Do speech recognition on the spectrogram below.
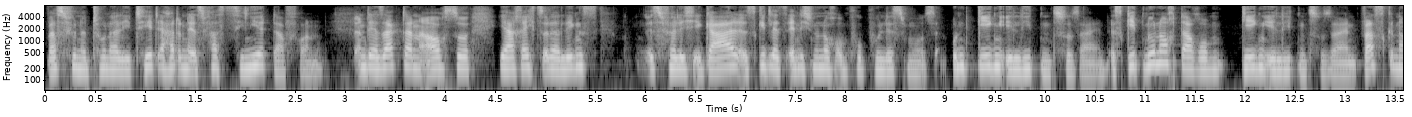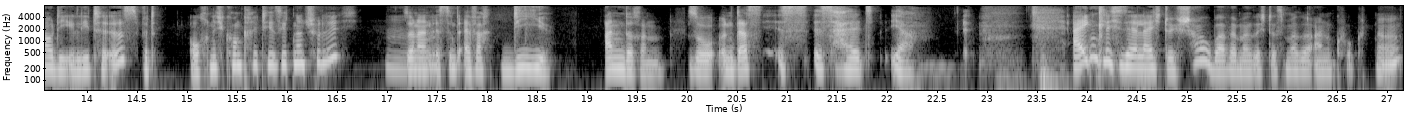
was für eine Tonalität er hat. Und er ist fasziniert davon. Und er sagt dann auch so, ja, rechts oder links ist völlig egal. Es geht letztendlich nur noch um Populismus und gegen Eliten zu sein. Es geht nur noch darum, gegen Eliten zu sein. Was genau die Elite ist, wird auch nicht konkretisiert natürlich, mhm. sondern es sind einfach die anderen. So, und das ist, ist halt, ja, eigentlich sehr leicht durchschaubar, wenn man sich das mal so anguckt. Ne?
